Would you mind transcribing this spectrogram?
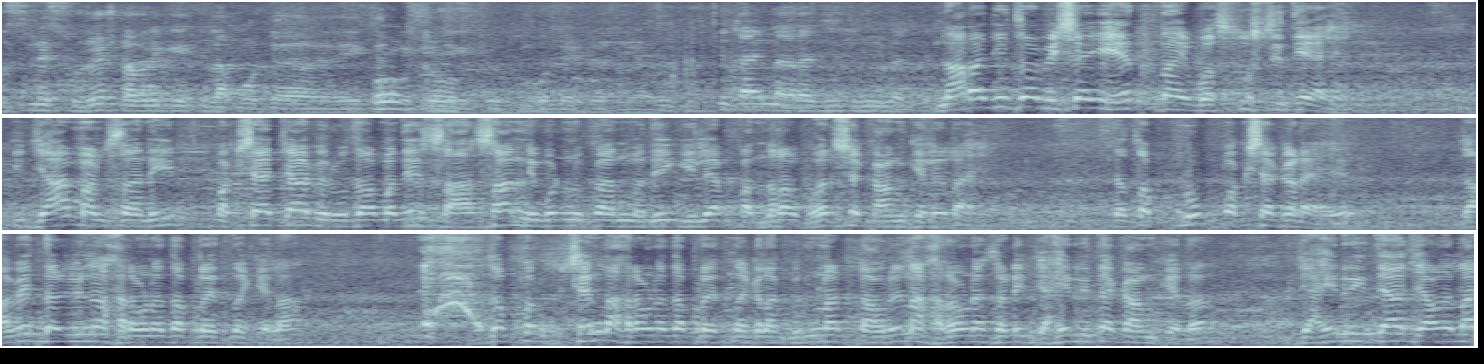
उसने सुरेश टावरे के खिलाफ वोट एक ओके, वो लेटर दिया की काय नाराजी तुम्ही व्यक्त केली? नाराजीचा विषय येत नाही वस्तुस्थिती आहे. की ज्या माणसाने पक्षाच्या विरोधामध्ये सहा सहा निवडणुकांमध्ये गेल्या पंधरा वर्ष काम केलेलं आहे त्याचा प्रूफ पक्षाकडे आहे. जावेद दळवीनं हरवण्याचा प्रयत्न केला मुझफ्फर हुसेनला हरवण्याचा प्रयत्न केला गुरुनाथ टावरेनं हरवण्यासाठी जाहीररित्या काम केलं. जाहीररित्या ज्यावेळेला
